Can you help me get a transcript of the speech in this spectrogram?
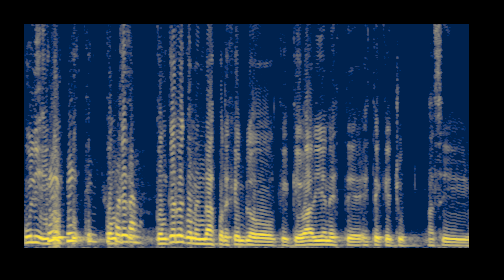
Juli, ¿y con, con- con qué, con qué recomendás, por ejemplo, que, que va bien este este ketchup? Así.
